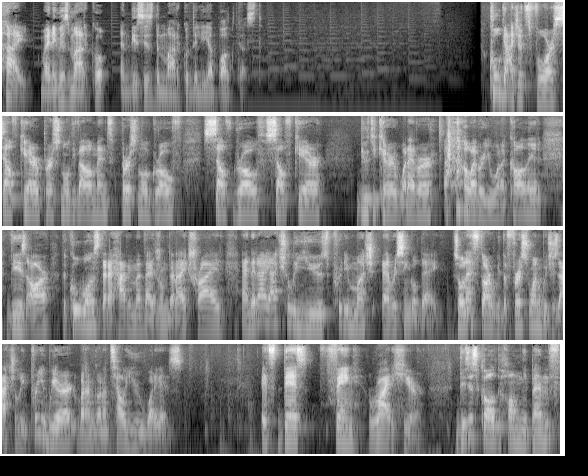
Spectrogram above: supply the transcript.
Hi, my name is Marco, and this is the Marco Delia podcast. Cool gadgets for self care, personal development, personal growth, self growth, self care, beauty care, whatever, however you want to call it. These are the cool ones that I have in my bedroom that I tried and that I actually use pretty much every single day. So let's start with the first one, which is actually pretty weird, but I'm gonna tell you what it is. It's this thing right here. This is called OmniPEMF.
